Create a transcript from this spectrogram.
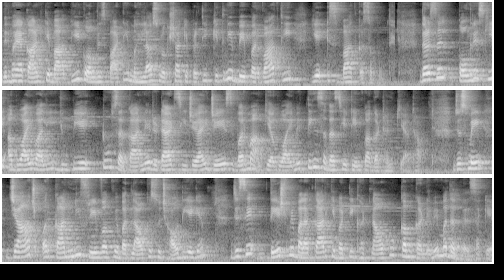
निर्भया कांड के बाद भी कांग्रेस पार्टी महिला सुरक्षा के प्रति कितनी बेपरवाह थी, ये इस बात का सबूत है। दरअसल, कांग्रेस की अगुवाई वाली यूपीए टू सरकार ने रिटायर्ड सीजेआई जेएस वर्मा की अगुवाई में तीन सदस्यीय टीम का गठन किया था, जिसमें जाँच और कानूनी फ्रेमवर्क में बदलाव के सुझाव दिए गए, जिससे देश में बलात्कार की बढ़ती घटनाओं को कम करने में मदद मिल सके।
